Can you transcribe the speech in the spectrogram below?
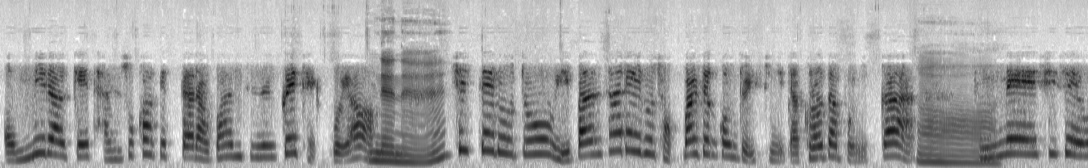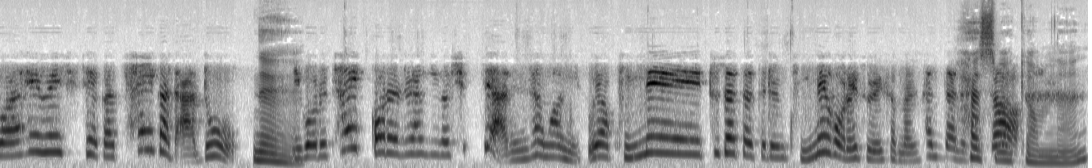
엄밀하게 단속하겠다라고 한 지는 꽤 됐고요. 네네. 실제로도 위반 사례로 적발된 건도 있습니다. 그러다 보니까 어. 국내 시세와 해외 시세가 차이가 나도 네. 이거를 차익 거래를 하기가 쉽지 않은 상황이고요. 국내 투자자들은 국내 거래소에서만 산다는 할 거죠. 할 수밖에 없는.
